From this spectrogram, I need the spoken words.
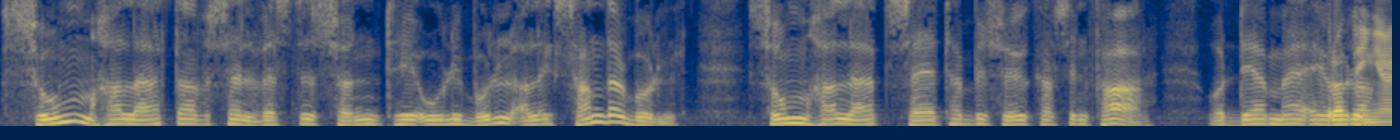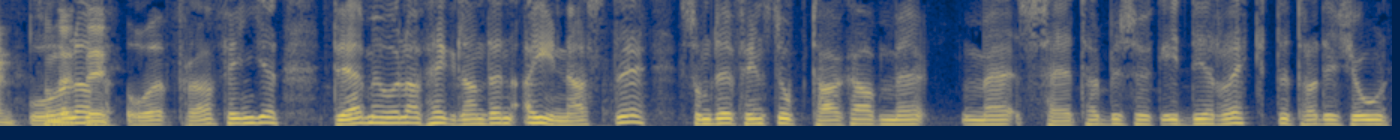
som har lært av selveste sønnen til Oli Bull, Alexander Bull, som har lært seterbesøk av sin far. Og dermed er fra Olav, fingeren, som Olav, det heter. Fra fingeren. Dermed er Olav Heggeland den eneste som det finnes opptak av med med seterbesøk i direkte tradisjon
